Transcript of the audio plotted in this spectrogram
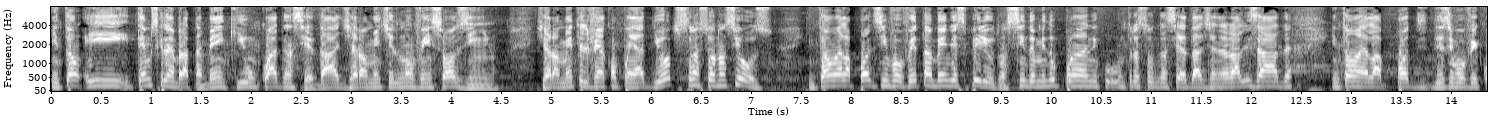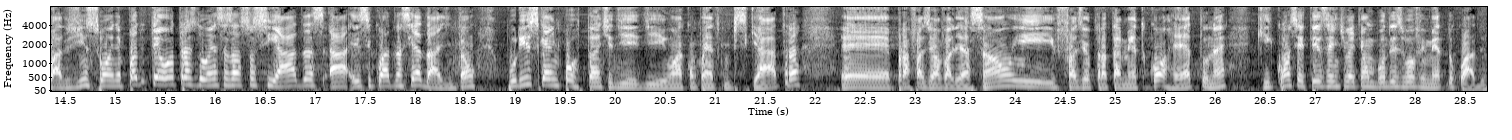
Então e temos que lembrar também que um quadro de ansiedade geralmente ele não vem sozinho geralmente ele vem acompanhado de outros transtornos ansiosos então ela pode desenvolver também nesse período uma síndrome do pânico, um transtorno de ansiedade generalizada. Então ela pode desenvolver quadros de insônia, pode ter outras doenças associadas a esse quadro de ansiedade. Então por isso que é importante de, de um acompanhamento com um psiquiatra é, para fazer uma avaliação e fazer o tratamento correto, né? Que com certeza a gente vai ter um bom desenvolvimento do quadro.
